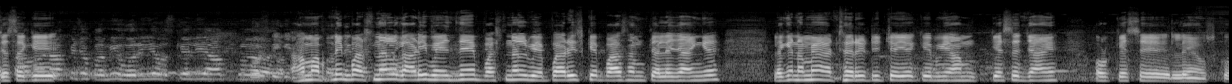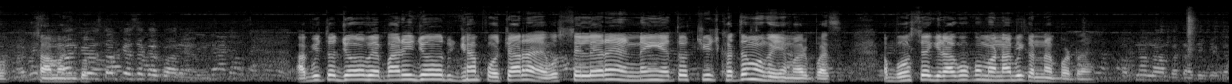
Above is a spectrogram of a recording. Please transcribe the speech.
जैसे कि जो कमी हो रही है उसके लिए आप हम अपनी पर्सनल गाड़ी भेज दें पर्सनल व्यापारी के पास हम चले जाएँगे। लेकिन हमें अथॉरिटी चाहिए कि भी हम कैसे जाएँ और कैसे लें उसको सामान को। कैसे कर पा रहे हैं? अभी तो जो व्यापारी जो यहाँ पहुँचा रहा है उससे ले रहे हैं नहीं है तो चीज़ खत्म हो गई हमारे पास। अब बहुत से ग्राहकों को मना भी करना पड़ रहा है। अपना नाम बता दीजिएगा।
